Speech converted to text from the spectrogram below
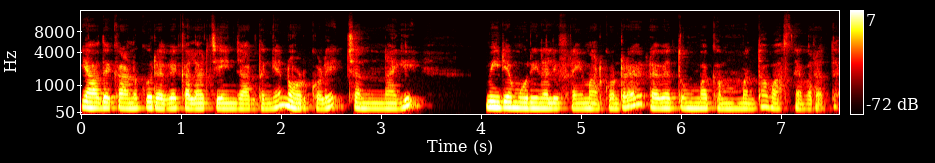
ಯಾವುದೇ ಕಾರಣಕ್ಕೂ ರವೆ ಕಲರ್ ಚೇಂಜ್ ಆಗ್ದಂಗೆ ನೋಡ್ಕೊಳ್ಳಿ. ಚೆನ್ನಾಗಿ ಮೀಡಿಯಮ್ ಉರಿನಲ್ಲಿ ಫ್ರೈ ಮಾಡಿಕೊಂಡ್ರೆ ರವೆ ತುಂಬ ಕಮ್ಮಂತ ವಾಸನೆ ಬರುತ್ತೆ.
